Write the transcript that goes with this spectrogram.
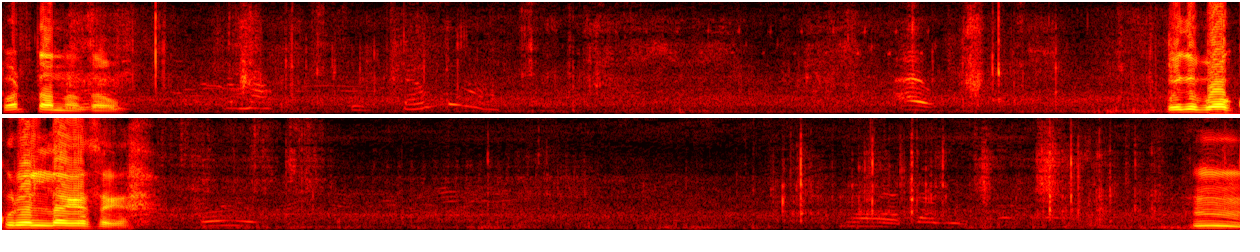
করতা না যাও। ওই তো বকুরেল লাগাছে গা। হুম।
